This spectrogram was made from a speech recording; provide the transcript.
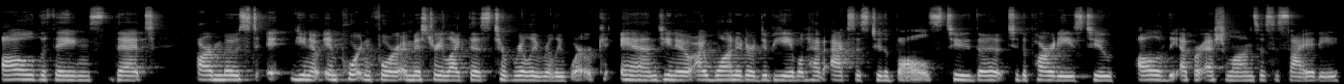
all the things that are most you know important for a mystery like this to really really work. And you know i wanted her to be able to have access to the balls to the to the parties to all of the upper echelons of society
